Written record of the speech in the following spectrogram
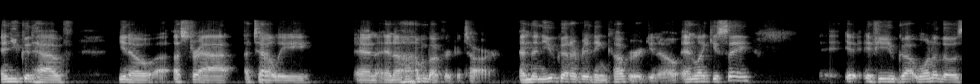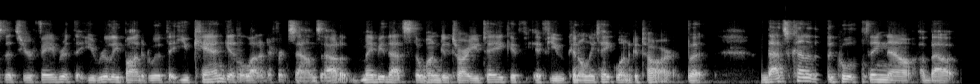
and you could have, you know, a Strat, a Tele, and and a humbucker guitar. And then you've got everything covered you know. And like you say if you've got one of those that's your favorite that you really bonded with that you can get a lot of different sounds out of maybe that's the one guitar you take if, if you can only take one guitar. But that's kind of the cool thing now about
